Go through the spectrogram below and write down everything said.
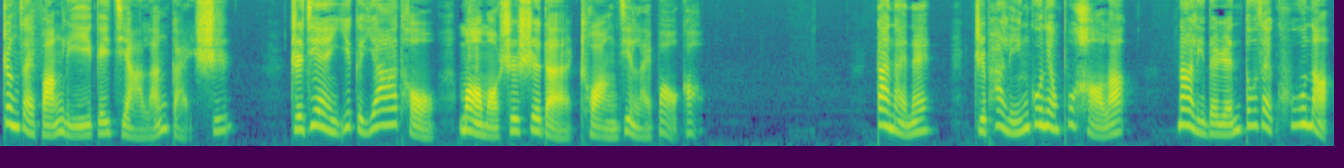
正在房里给贾兰改诗，只见一个丫头冒冒失失的闯进来报告：“大奶奶，只怕林姑娘不好了，那里的人都在哭呢。”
